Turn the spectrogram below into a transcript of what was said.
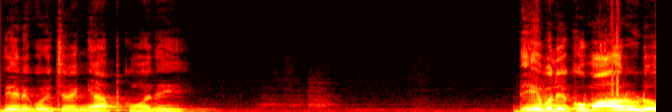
దేని గురించిన జ్ఞాపకం అది? దేవుని కుమారుడు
